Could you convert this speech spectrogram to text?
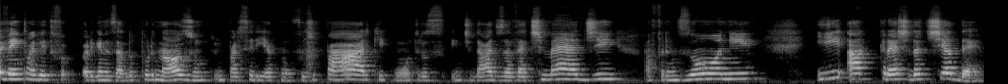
Evento é um evento organizado por nós, junto, em parceria com o Fuji Park, com outras entidades, a VetMed, a Franzone e a creche da Tia Dé.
